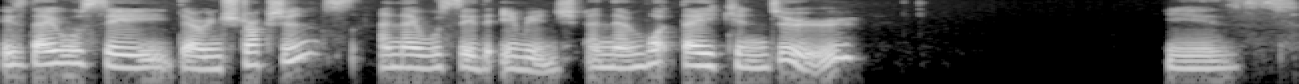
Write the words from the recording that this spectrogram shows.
is they will see their instructions and they will see the image. And then what they can do is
